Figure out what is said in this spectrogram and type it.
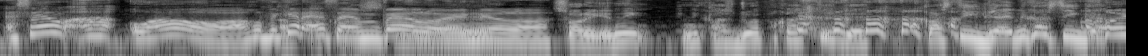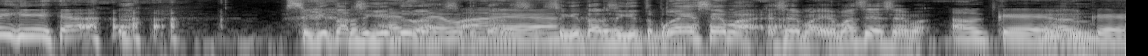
SMA, wow, aku pikir SMP loh ini loh. Sorry, ini ini kelas 2 apa kelas 3? kelas 3, ini kelas 3. Oh iya. Sekitar segitu lah, SMA sekitar, ya. sekitar segitu. Pokoknya SMA, SMA, ya pasti SMA. Oke, Mm-mm. oke.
